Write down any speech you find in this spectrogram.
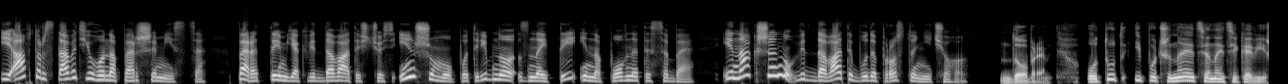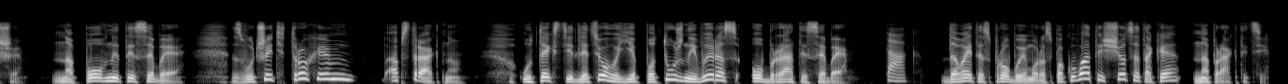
і автор ставить його на перше місце. Перед тим, як віддавати щось іншому, потрібно знайти і наповнити себе. Інакше, ну, віддавати буде просто нічого. Добре. Отут і починається найцікавіше. Наповнити себе. Звучить трохи абстрактно. У тексті для цього є потужний вираз «обрати себе». Так. Давайте спробуємо розпакувати, що це таке на практиці.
